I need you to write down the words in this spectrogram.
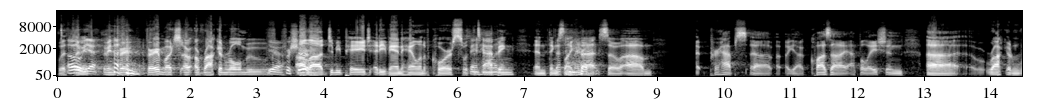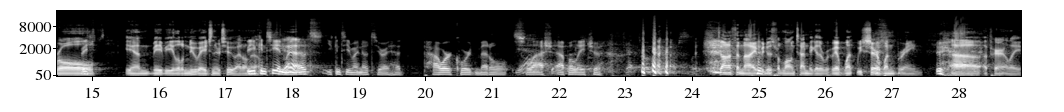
with. Oh I mean, yeah. I mean, very, very much a, a, rock and roll move. Yeah, for sure. A la Jimmy Page, Eddie Van Halen, of course, with Van the tapping Halen. and things Definitely. like that. So. Um, perhaps uh, yeah, quasi Appalachian uh, rock and roll, Wait. and maybe a little new age in there too. I don't But know. you can see in my notes. You can see in my notes here. I had power chord metal slash Appalachia. Jonathan and I have been doing this for a long time together. We have one, we share one brain, uh, apparently.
